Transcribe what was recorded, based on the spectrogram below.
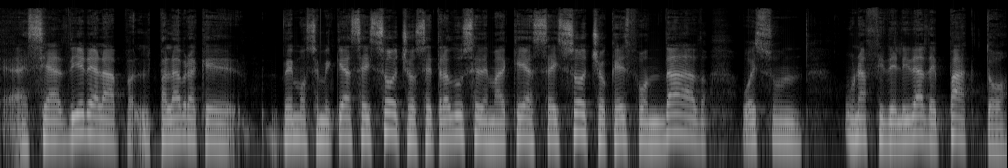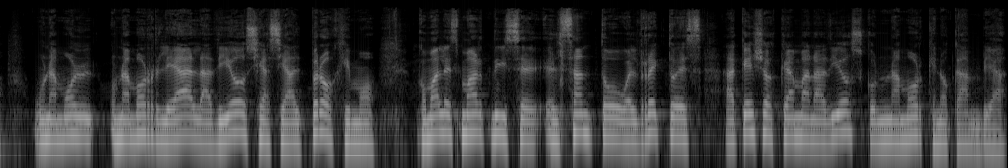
eh, se adhiere a la palabra que vemos en Miqueas 6.8, se traduce de Miqueas 6.8, que es bondad o es una fidelidad de pacto, un amor, un amor leal a Dios y hacia el prójimo. Como Alex Smart dice, el santo o el recto es aquellos que aman a Dios con un amor que no cambia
